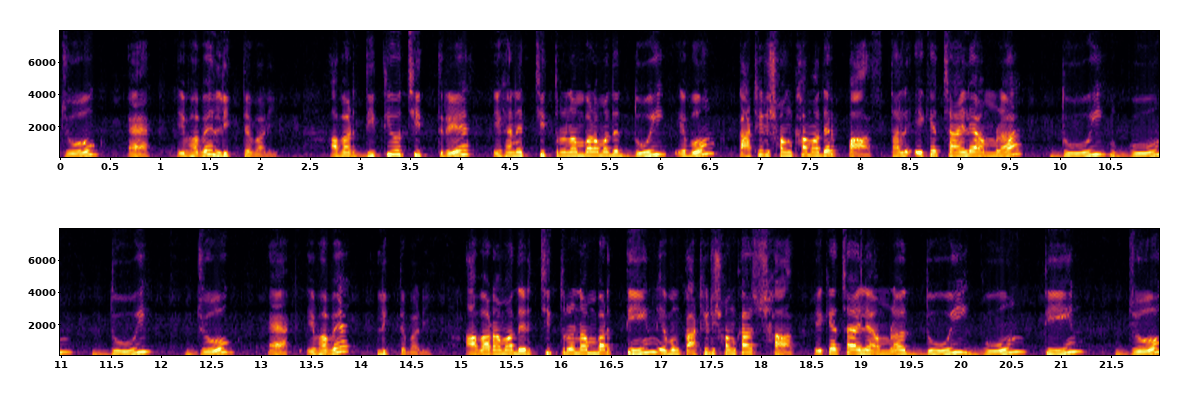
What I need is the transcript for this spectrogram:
যোগ এক এভাবে লিখতে পারি। আবার দ্বিতীয় চিত্রে এখানে চিত্র নাম্বার আমাদের দুই এবং কাঠির সংখ্যা আমাদের পাঁচ। তাহলে একে চাইলে আমরা দুই গুণ দুই যোগ এক এভাবে লিখতে পারি। আবার আমাদের চিত্র নাম্বার তিন এবং কাঠির সংখ্যা সাত, একে চাইলে আমরা দুই গুণ তিন যোগ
